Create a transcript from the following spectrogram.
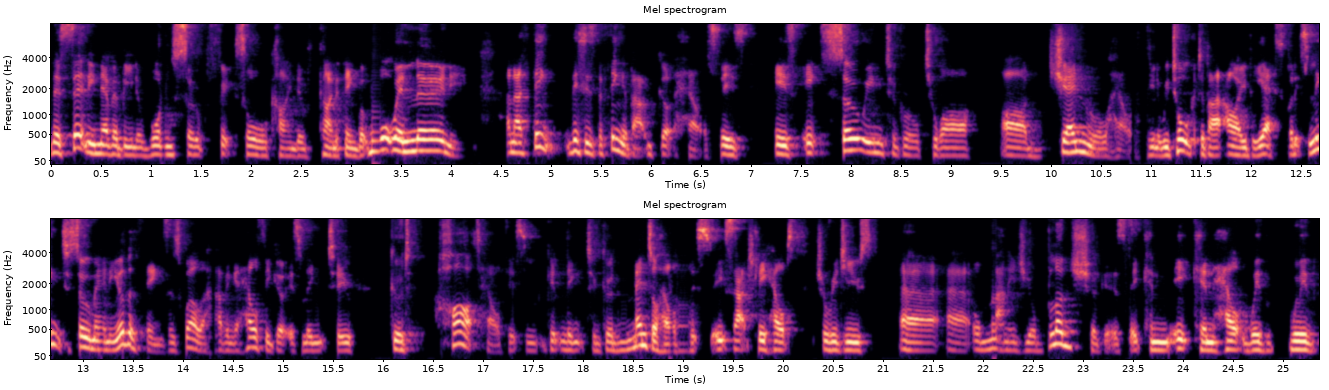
there's certainly never been a one soap fits all kind of kind of thing. But what we're learning, and I think this is the thing about gut health, is is it's so integral to our our general health. You know, we talked about IBS, but it's linked to so many other things as well. Having a healthy gut is linked to good heart health. It's linked to good mental health. It's, it's actually helps to reduce uh, uh, or manage your blood sugars. It can it can help with with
